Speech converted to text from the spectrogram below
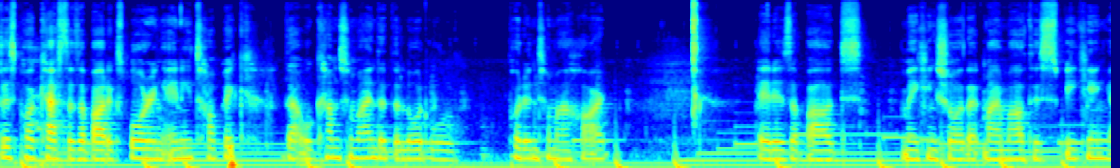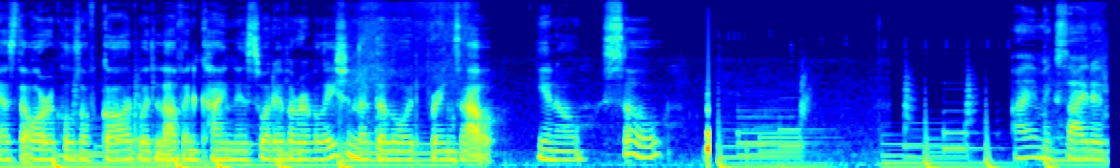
this podcast is about exploring any topic that will come to mind that the Lord will put into my heart. It is about making sure that my mouth is speaking as the oracles of God with love and kindness, whatever revelation that the Lord brings out, you know. So, I am excited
